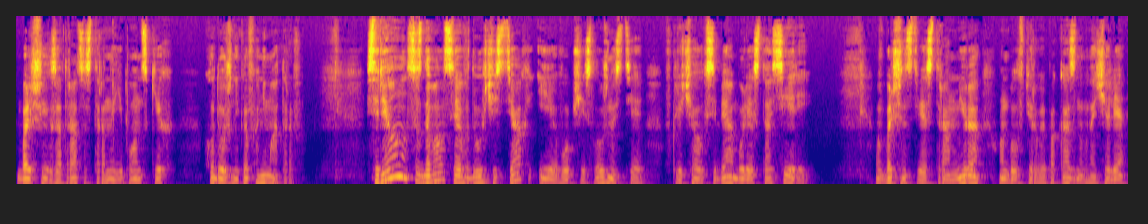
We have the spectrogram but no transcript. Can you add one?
больших затрат со стороны японских художников-аниматоров. Сериал создавался в двух частях и в общей сложности включал в себя более ста серий. В большинстве стран мира он был впервые показан в начале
